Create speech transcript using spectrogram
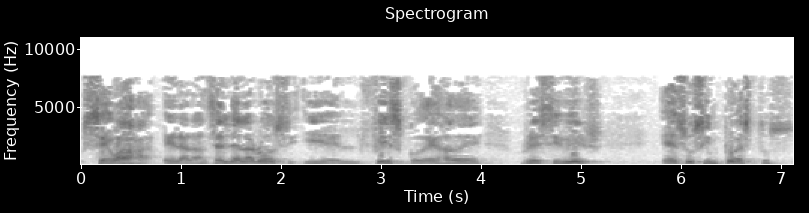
se baja el arancel del arroz y el fisco deja de recibir esos impuestos,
